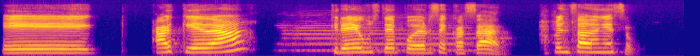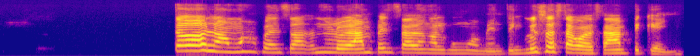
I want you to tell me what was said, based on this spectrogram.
eh, a qué edad cree usted poderse casar? ¿Ha pensado en eso? Todos lo, hemos pensado, lo han pensado en algún momento, incluso hasta cuando estaban pequeños.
